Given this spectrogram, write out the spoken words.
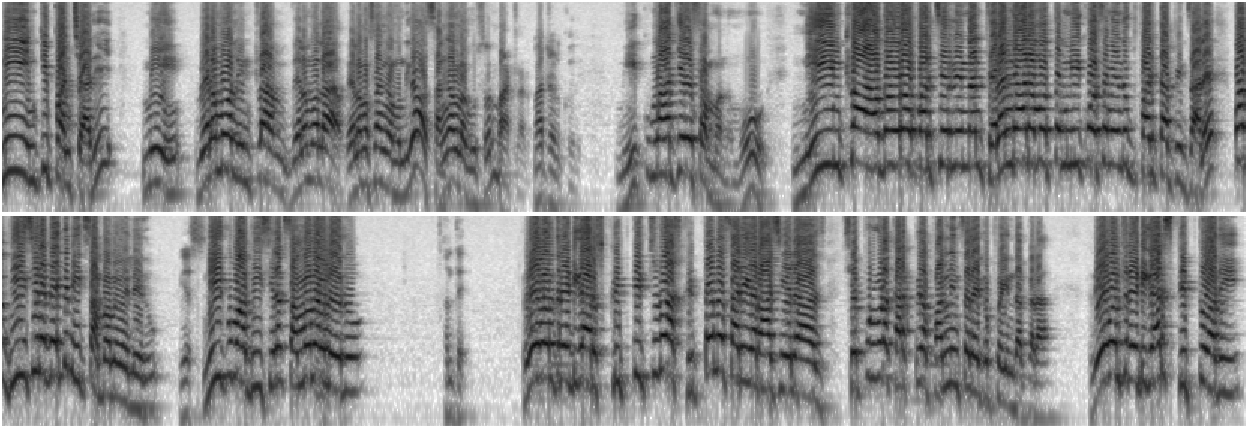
నీ ఇంటి పంచాది మీ వెలమోల ఇంట్లో వెలమల వెలమ సంఘం ఉందిగా ఆ సంఘంలో కూర్చొని మాట్లాడు. మాట్లాడుకోరు మీకు మాకే సంబంధము. నీ ఇంట్లో అగౌరవపరిచారు నిన్న తెలంగాణ మొత్తం నీ కోసం ఎందుకు పరితపించాలి? మా బీసీలకైతే నీకు సంబంధమే లేదు. నీకు మా బీసీలకు సంబంధం లేదు. అంతే. రేవంత్ రెడ్డి గారు స్క్రిప్ట్ ఇచ్చుడు ఆ స్క్రిప్ట్ అయినా సరిగా రాసేలా చెప్పుడు కూడా కరెక్ట్గా పండించలేకపోయింది అక్కడ. రేవంత్ రెడ్డి గారి స్క్రిప్ట్ అది.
